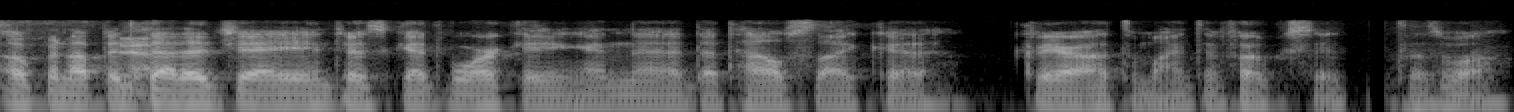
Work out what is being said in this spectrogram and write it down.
open up Yeah. IntelliJ, and just get working, and uh, that helps like uh, clear out the mind and focus it as well.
